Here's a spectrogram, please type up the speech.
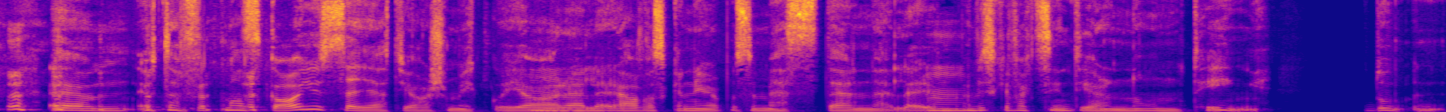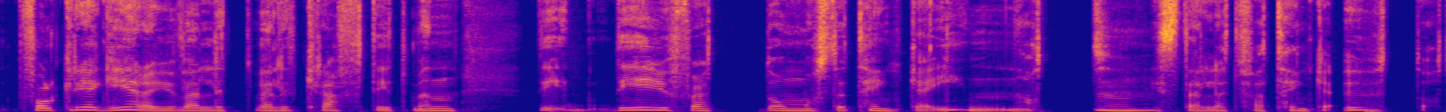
Ehm, utan för att man ska ju säga att jag har så mycket att göra Mm. eller ja, vad ska ni göra på semestern eller Mm. vi ska faktiskt inte göra någonting. Då, folk reagerar ju väldigt, väldigt kraftigt men det, det är ju för att de måste tänka inåt Mm. istället för att tänka utåt.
